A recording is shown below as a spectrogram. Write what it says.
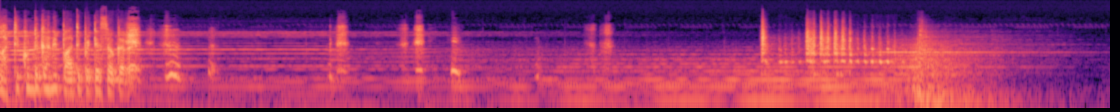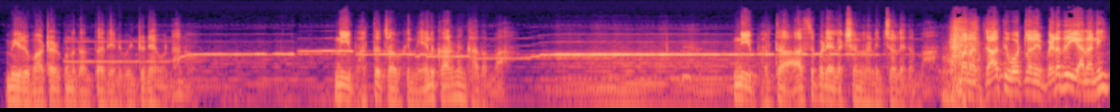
పత్తికుండగానే పాతి పెట్టేశావు కదా. మీరు మాట్లాడుకున్నదంతా నేను వింటూనే ఉన్నాను. నీ భర్త చావుకి నేను కారణం కాదమ్మా. నీ భర్త ఆశపడే ఎలక్షన్లో నించోలేదమ్మా మన జాతి ఓట్లని విడదీయాలని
